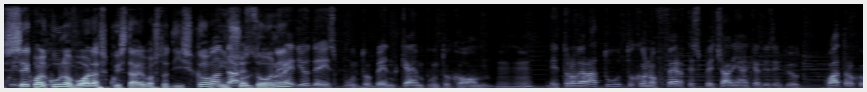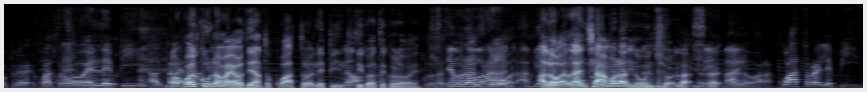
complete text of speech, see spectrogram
se qualcuno vuole acquistare il vostro disco Può in andare soldoni... su radiodays.bandcamp.com Mhm. e troverà tutto con offerte speciali anche ad esempio 4, LP al prezzo Ma qualcuno ha di- mai ordinato 4 LP No, tutti quattro no, no. colori? Non, Stiamo non lavorando. ancora. Allora, lanciamo l'annuncio, la- Sì, eh. Allora, 4 LP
